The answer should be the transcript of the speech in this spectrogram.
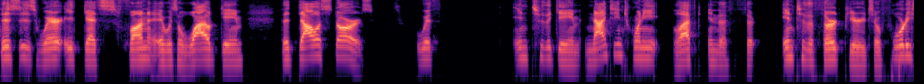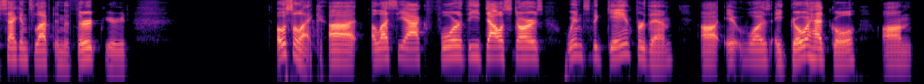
this is where it gets fun. It was a wild game. The Dallas Stars, with into the game, 1920 left in the thir- into the third period, so 40 seconds left in the third period. Oselek, uh, Oleksiak for the Dallas Stars wins the game for them. Uh, it was a go-ahead goal. Um,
